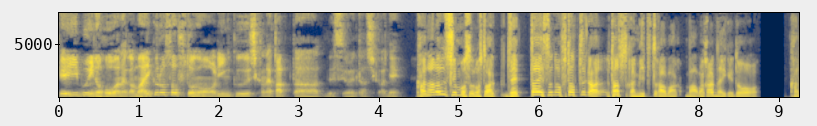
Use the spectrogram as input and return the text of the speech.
KEV の方はなんかマイクロソフトのリンクしかなかったですよね、確かね。必ずしもそのさ、絶対その2つが、2つとか3つとかは、まあ分かんないけど、必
